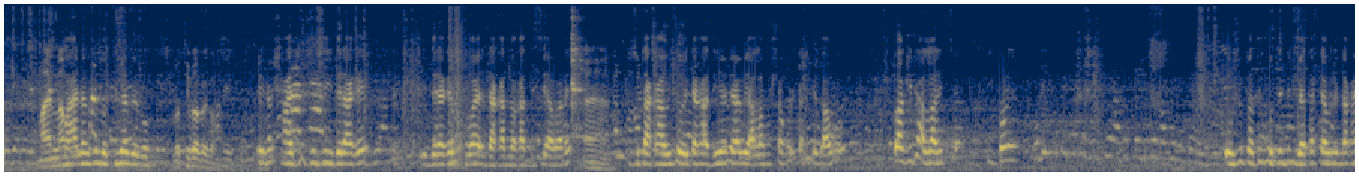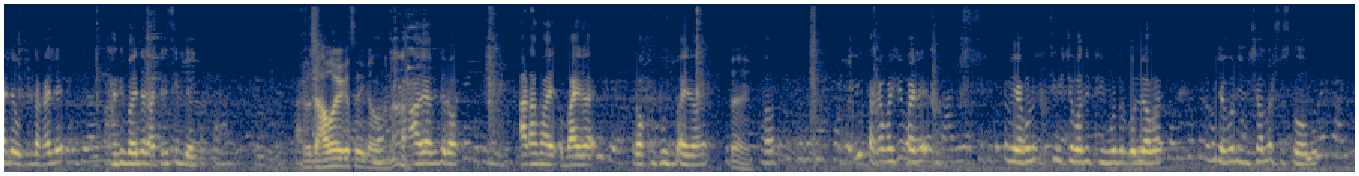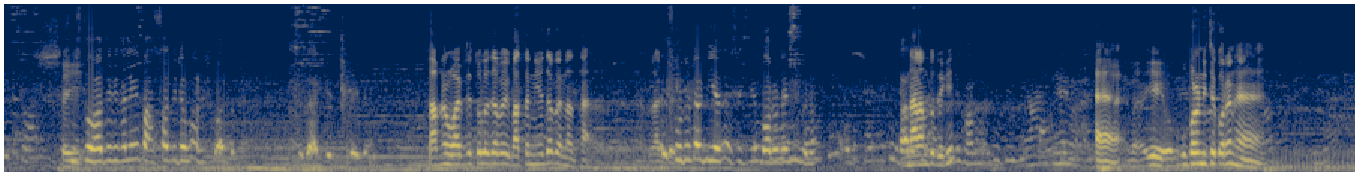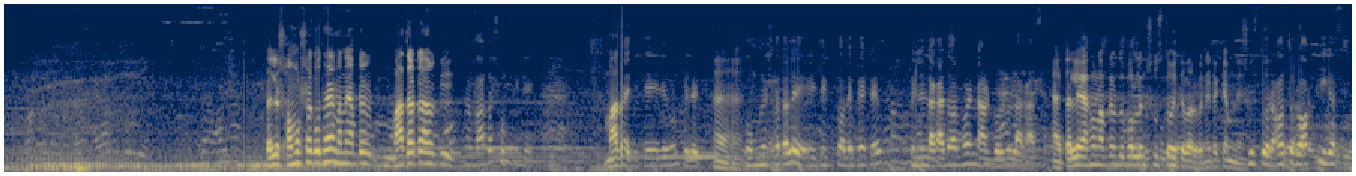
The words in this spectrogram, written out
মায়ের নাম? মায়ের নাম ছিল লতিফা বেগম। লতিফা বেগম। এখানে সাহায্য করছি ঈদের আগে ঈদের আগে সবাই জাকাত বাকাত দিচ্ছি আমারে। হ্যাঁ হ্যাঁ। কিছু টাকা হয়েছে ওই টাকা দিয়ে আমি আল্লাহ ভরসা করে কালকে যাব। বাকিটা আল্লাহর ইচ্ছা কি করে? ওষুধ পাতি প্রতিদিন ব্যথার ট্যাবলেট না খাইলে ওষুধ না খাইলে থাকি বাইরে রাত্রে চিল্লাই ঘা হয়ে গেছে এই কারণে না? আর আমি তো রক্ত আটা বাইরে রক্ত পুষ বাইরে হয়। তাই হ্যাঁ। এই টাকা পয়সা পাইলে আমি এখন চিকিৎসা পাতি ঠিক মতন করলে আমার আমি এখন ইনশাল্লাহ সুস্থ হব সুস্থ হওয়ার জন্য খালি বাচ্চা দুটো মানুষ আপনার ওয়াইফ যে চলে যাবে বাচ্চা নিয়ে যাবে না ছোটটা নিয়ে যাচ্ছে বড়টা নিবে না নারাম তো দেখি হ্যাঁ উপরে নিচে করেন হ্যাঁ তাহলে সমস্যা কোথায়? মানে আপনার মাজাটা আর কি? মাথা শক্তি নেই। মাজা মাথায় দিচ্ছে এই যেমন প্লেট হ্যাঁ হ্যাঁ। কম্বু হাসপাতালে এই যে তলে ফেটে প্লেট লাগা দেওয়ার পরে নাট বল্টু লাগা আছে। হ্যাঁ তাহলে এখন আপনি তো বললেন সুস্থ হইতে পারবেন এটা কেমনে? সুস্থ আমার তো রক ঠিক আছে।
